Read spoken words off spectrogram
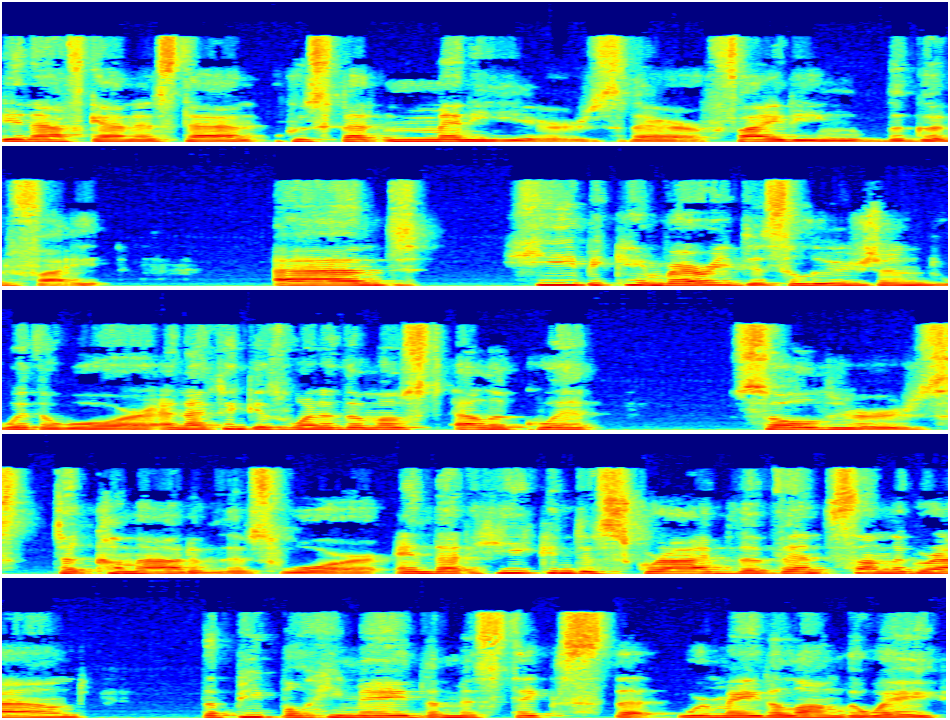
in Afghanistan, who spent many years there fighting the good fight. And he became very disillusioned with the war, and I think is one of the most eloquent soldiers to come out of this war, in that he can describe the events on the ground the people he made, the mistakes that were made along the way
